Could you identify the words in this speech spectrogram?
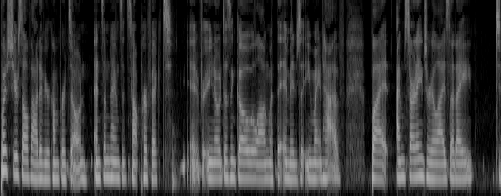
push yourself out of your comfort zone, and sometimes it's not perfect. If, you know, it doesn't go along with the image that you might have. But I'm starting to realize that I to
